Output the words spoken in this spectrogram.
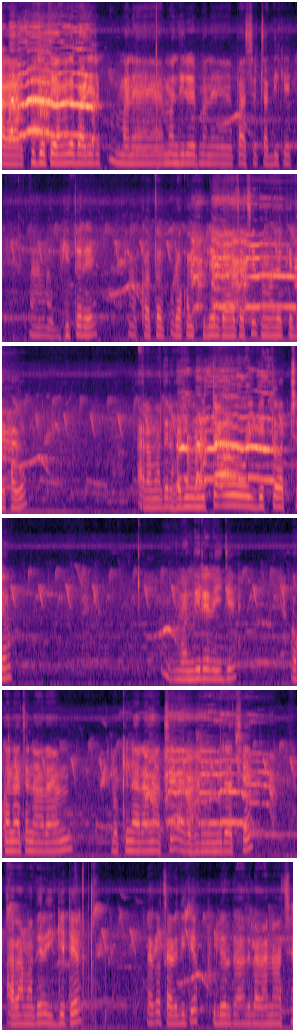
আর পুজোতে আমাদের বাড়ির মানে মন্দিরের মানে পাশের চারদিকে ভিতরে কত রকম ফুলের গাছ আছে তোমাদেরকে দেখাবো। আর আমাদের হরি মন্দিরটা ওই দেখতে পাচ্ছ। মন্দিরের এই যে, ওখানে আছে নারায়ণ, লক্ষ্মীনারায়ণ আছে আর হরি মন্দির আছে। আর আমাদের এই গেটের, দেখো চারিদিকে ফুলের গাছ লাগানো আছে।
